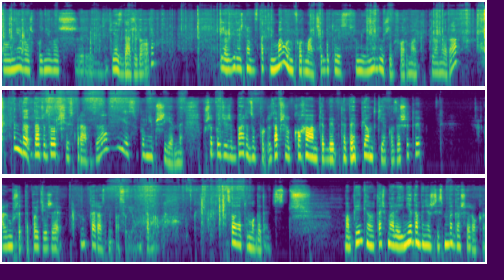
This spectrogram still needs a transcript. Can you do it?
ponieważ, ponieważ y, jest Door. I jak widać nawet w takim małym formacie, bo to jest w sumie nieduży format planera, ten Door się sprawdza i jest zupełnie przyjemny. Muszę powiedzieć, że bardzo, zawsze kochałam te, te piątki jako zeszyty, ale muszę te powiedzieć, że no teraz mi pasują te małe. Co ja tu mogę dać? Mam piękną taśmę, ale jej nie dam, ponieważ jest mega szeroka.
